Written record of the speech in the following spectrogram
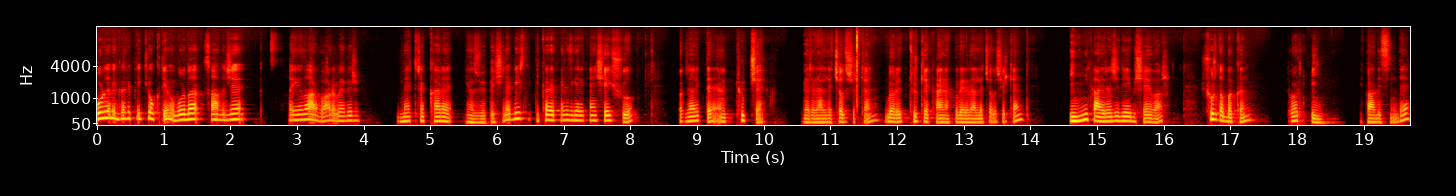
Burada bir gariplik yok değil mi? Burada sadece sayılar var ve bir metrekare yazıyor peşine. Bir tek dikkat etmeniz gereken şey şu. Özellikle yani Türkçe verilerle çalışırken, böyle Türkiye kaynaklı verilerle çalışırken binlik ayracı diye bir şey var. Şurada bakın 4000 ifadesinde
